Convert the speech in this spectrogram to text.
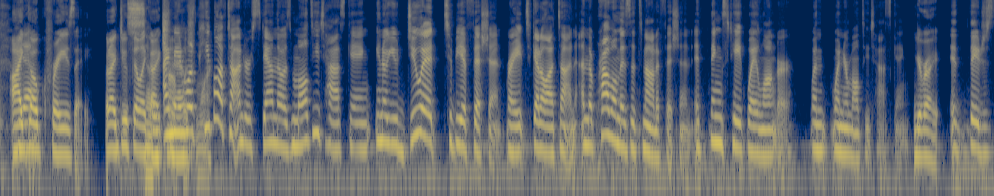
I Yeah. go crazy. But I do feel like I. I mean, accomplish what more. people have to understand though is multitasking, you know, you do it to be efficient, right? To get a lot done. And the problem is it's not efficient. It things take way longer when when you're multitasking. You're right. It, they just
